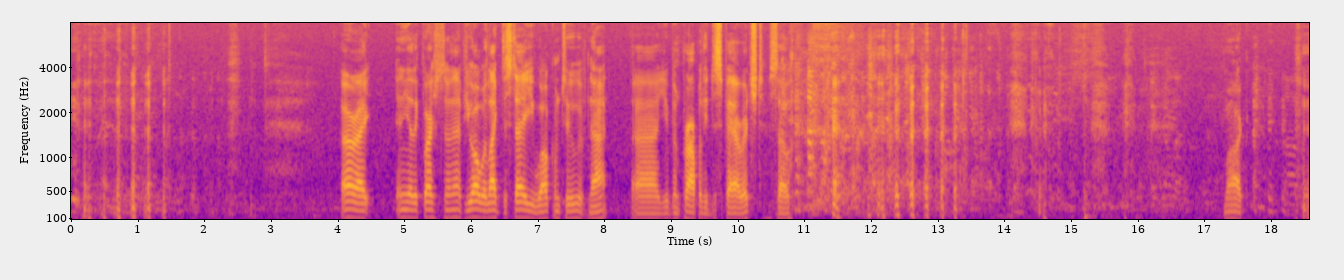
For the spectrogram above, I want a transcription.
All right. Any other questions on that? If you all would like to stay, you're welcome to. If not, uh, you've been properly disparaged, so. Mark. Uh,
